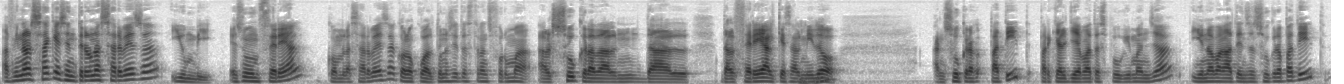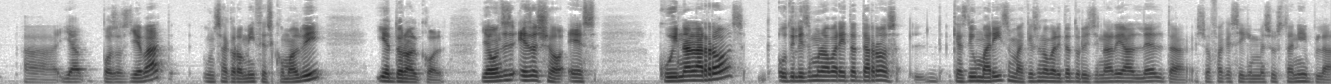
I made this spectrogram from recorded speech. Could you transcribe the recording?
Al final, sake és entre una cervesa i un vi. És un cereal, com la cervesa, con la qual tu necessites transformar el sucre del, del, del cereal, que és almidó, en sucre petit, perquè el llevat es pugui menjar, i una vegada tens el sucre petit, eh, ja poses llevat, un saccharomyces com el vi, i et dona alcohol. Llavors és, és això, és cuinar l'arròs, utilitzem una varietat d'arròs que es diu marisma, que és una varietat originària del Delta, això fa que sigui més sostenible,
